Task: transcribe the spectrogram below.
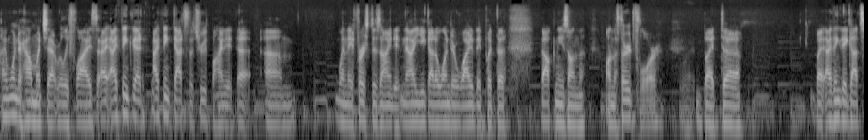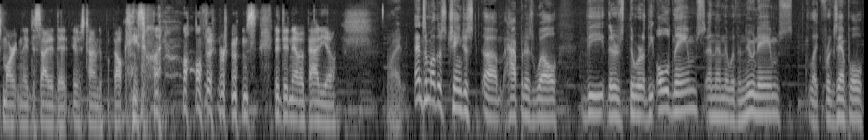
I wonder how much that really flies. I, I think that I think that's the truth behind it. Uh, um, when they first designed it, now you got to wonder why did they put the balconies on the on the third floor. But uh, but I think they got smart and they decided that it was time to put balconies on all the rooms that didn't have a patio. Right, and some other changes um, happen as well. The there's there were the old names, and then there were the new names. Like for example,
